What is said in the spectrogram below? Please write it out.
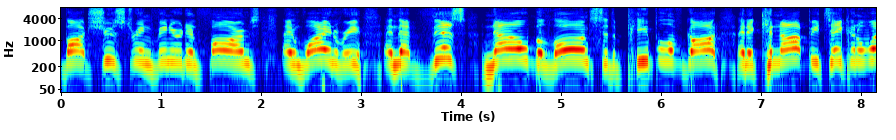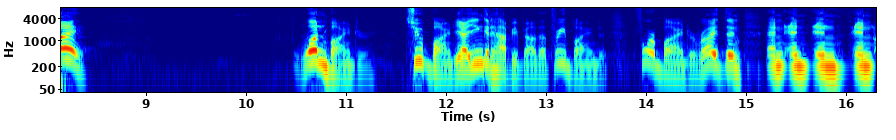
bought Shoestring Vineyard and Farms and Winery, and that this now belongs to the people of God and it cannot be taken away. One binder two binder. Yeah, you can get happy about that. Three binder, four binder, right? Then and and and and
